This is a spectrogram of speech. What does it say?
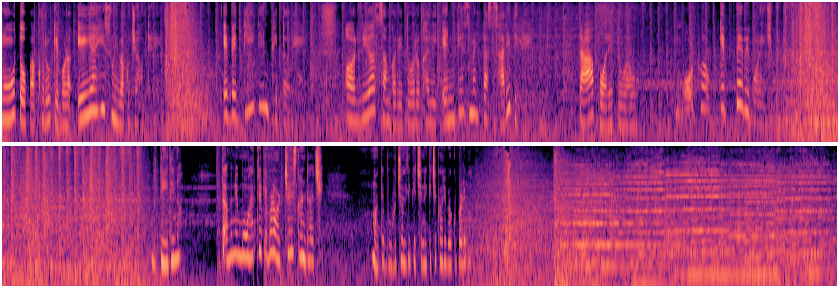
मु तो पाखरु केवल एया ही सुनिबा को चाहुते एबे दी दिन भितरे अर्लियर सांगरे तोर खाली एंगेजमेंटटा सारी देले ता परे तो आउ मोठो केपे भी पड़ी छी दी दिन ता माने मो हाथ रे केवल 48 घंटा अछि मते बहुत जल्दी किछ ने किछ करबा को पड़िबो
